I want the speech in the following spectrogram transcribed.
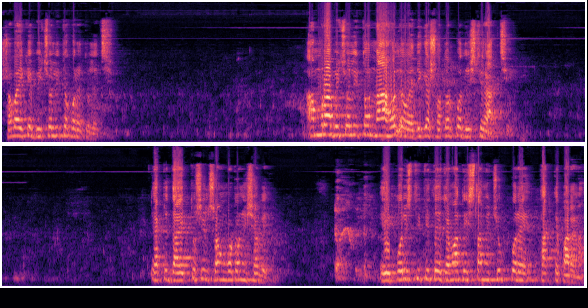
সবাইকে বিচলিত করে তুলেছে। আমরা বিচলিত না হলেও এদিকে সতর্ক দৃষ্টি রাখছি। একটি দায়িত্বশীল সংগঠন হিসাবে এই পরিস্থিতিতে জামাত ইসলামী চুপ করে থাকতে পারে না।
